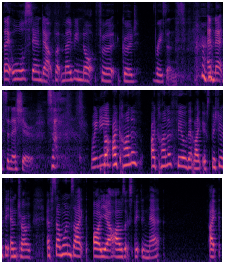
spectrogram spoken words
they all stand out, but maybe not for good reasons, and that's an issue. So we need. But I kind of I kind of feel that like especially with the intro, if someone's like, "Oh yeah, I was expecting that." Like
